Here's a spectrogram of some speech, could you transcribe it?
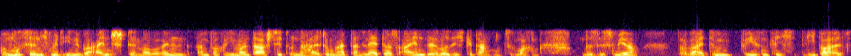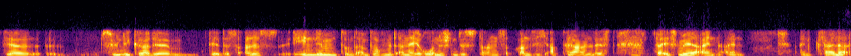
Man muss ja nicht mit ihnen übereinstimmen, aber wenn einfach jemand dasteht und eine Haltung hat, dann lädt das ein, selber sich Gedanken zu machen. Und das ist mir bei weitem wesentlich lieber als der Zyniker, der, der das alles hinnimmt und einfach mit einer ironischen Distanz an sich abperlen lässt. Da ist mir ein, ein, ein kleiner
